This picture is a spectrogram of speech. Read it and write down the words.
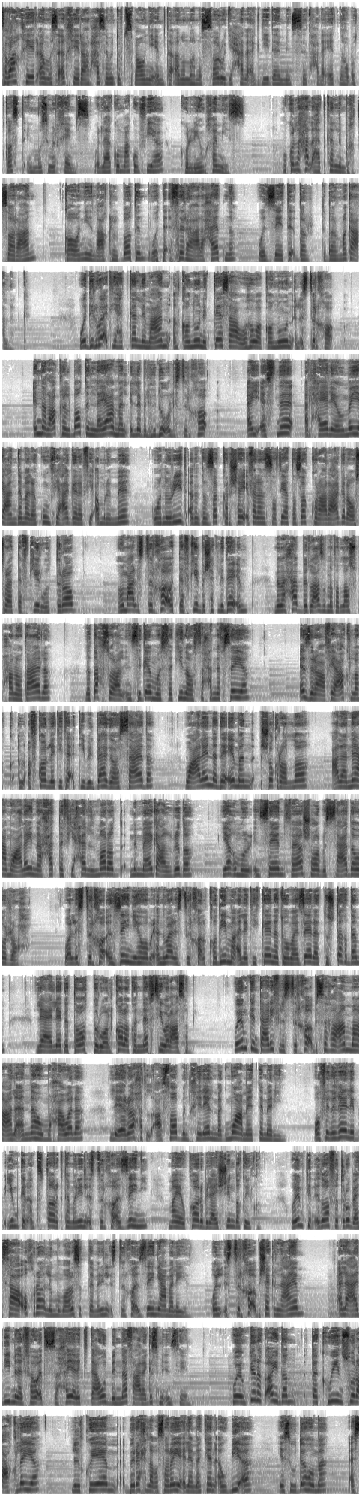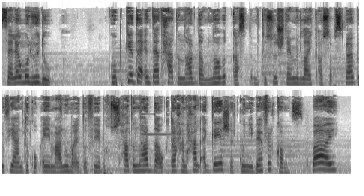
صباح الخير أو مساء الخير على حسب أنتوا بتسمعوني إمتى. أنا نهى نصار ودي حلقة جديدة من ست حلقاتنا بودكاست الموسم الخامس واللي هكون معاكم فيها كل يوم خميس. وكل حلقة هتكلم باختصار عن قوانين العقل الباطن وتأثيرها على حياتنا وإزاي تقدر تبرمج عقلك. ودلوقتي هتكلم عن القانون التاسع وهو قانون الاسترخاء. إن العقل الباطن لا يعمل إلا بالهدوء والاسترخاء أي أثناء الحياة اليومية عندما نكون في عجلة في أمر ما ونريد أن نتذكر شيء فلا نستطيع التذكر على عجلة وسرعة تفكير واضطراب ومع الاسترخاء والتفكير بشكل دائم بمحبة وعظمة الله سبحانه وتعالى لتحصل على الانسجام والسكينة والصحة النفسية. ازرع في عقلك الأفكار التي تأتي بالبهجة والسعادة. وعلينا دائما شكر الله على نعمه علينا حتى في حال المرض مما يجعل الرضا يغمر الإنسان فيشعر بالسعادة والراحة. والاسترخاء الذهني هو من أنواع الاسترخاء القديمة التي كانت وما زالت تستخدم لعلاج التوتر والقلق النفسي والعصبي. ويمكن تعريف الاسترخاء بصفة عامة على أنه محاولة لإراحة الأعصاب من خلال مجموعة من التمارين. وفي الغالب يمكن أن تستغرق تمارين الاسترخاء الذهني ما يقارب العشرين دقيقة ويمكن إضافة ربع ساعة أخرى لممارسة تمارين الاسترخاء الذهني عمليا. والاسترخاء بشكل عام العديد من الفوائد الصحية التي تعود بالنفع على جسم الإنسان. ويمكنك أيضا تكوين صورة عقلية للقيام برحلة بصرية إلى مكان أو بيئة يسودهما السلام والهدوء. وبكده انتهت حلقة النهارده من هو بودكاست. ما تنسوش تعمل like أو subscribe وفي عندكم أي معلومة إضافية بخصوص حلقة النهارده أو اقتراح الحلقة الجاية شاركوني بيها في ال comments. bye!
